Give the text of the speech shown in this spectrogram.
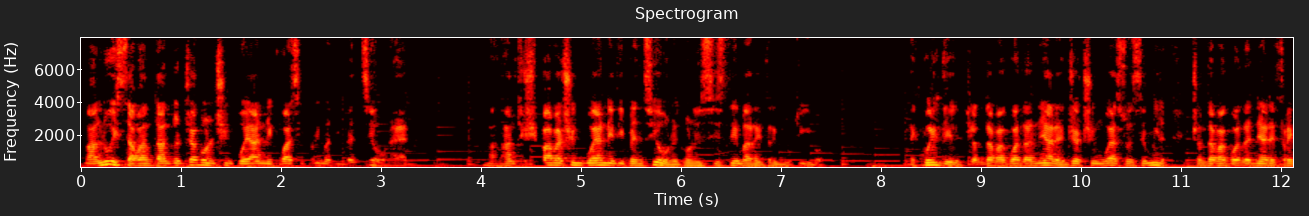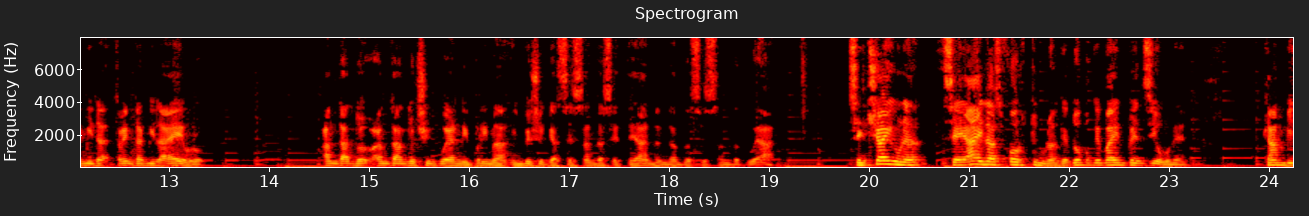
ma, lui stava andando già con 5 anni quasi prima di pensione, eh. anticipava 5 anni di pensione con il sistema retributivo e quindi ci andava a guadagnare già 5 anni, 6.000, ci andava a guadagnare 30.000 euro andando, andando 5 anni prima invece che a 67 anni, andando a 62 anni. Se, una, se hai la sfortuna che dopo che vai in pensione cambi,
